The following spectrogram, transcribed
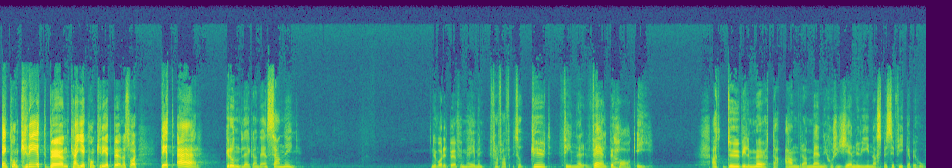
En konkret bön kan ge konkret bönesvar. Det är grundläggande en sanning. Nu var det ett bön för mig, men framförallt så Gud finner välbehag i att du vill möta andra människors genuina specifika behov.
